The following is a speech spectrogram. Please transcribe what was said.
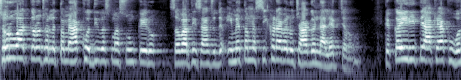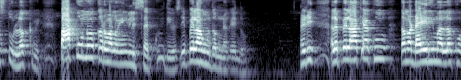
શરૂઆત કરો છો એટલે તમે આખો દિવસમાં શું કર્યું? સવારથી સાંજ સુધી. એ મેં તમને શીખડાવેલું છે આગળના લેક્ચરોમાં કે કઈ રીતે આખે આખું વસ્તુ લખવી. પાકું ન કરવાનું ઇંગ્લિશ સાહેબ કોઈ દિવસ. એ પહેલાં હું તમને કહી દઉં. રેડી એટલે પહેલાં આખે આખું તમારા ડાયરીમાં લખો.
